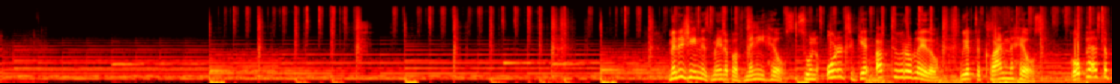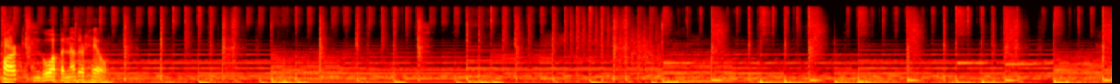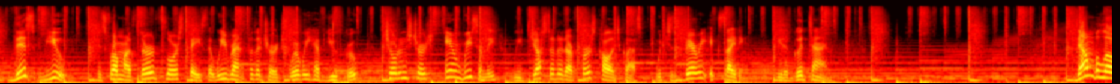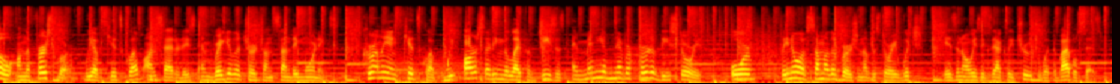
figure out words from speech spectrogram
Medellin is made up of many hills, so in order to get up to Robledo, we have to climb the hills, go past the park, and go up another hill. This view is from our third floor space that we rent for the church where we have youth group, children's church, and recently we just started our first college class, which is very exciting. We had a good time. Down below on the first floor, we have Kids Club on Saturdays and regular church on Sunday mornings. Currently in Kids Club, we are studying the life of Jesus and many have never heard of these stories or they know of some other version of the story which isn't always exactly true to what the Bible says.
